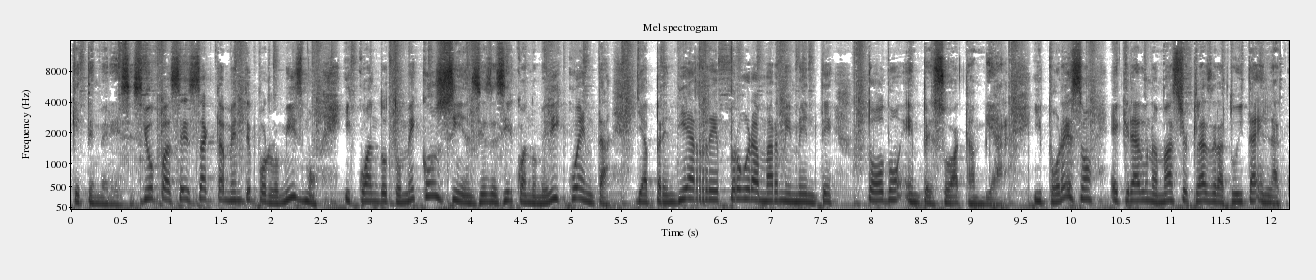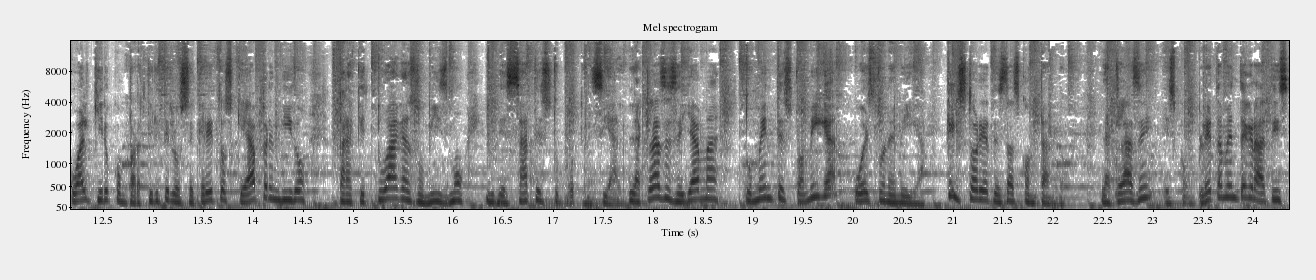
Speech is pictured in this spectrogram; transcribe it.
que te mereces. Yo pasé exactamente por lo mismo y cuando tomé conciencia, es decir, cuando me di cuenta y aprendí a reprogramar mi mente, todo empezó a cambiar. Y por eso he creado una masterclass gratuita en la cual quiero compartirte los secretos que he aprendido para que tú hagas lo mismo y desates tu potencial. La clase se llama ¿Tu mente es tu amiga o es tu enemiga? ¿Qué historia te estás contando? La clase es completamente gratis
